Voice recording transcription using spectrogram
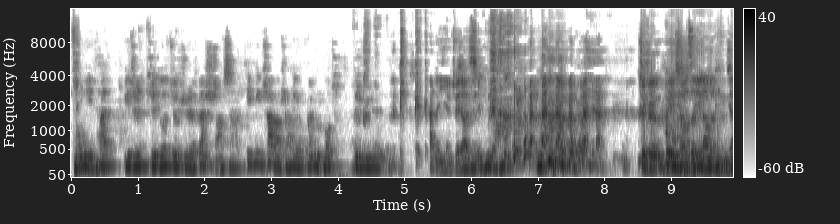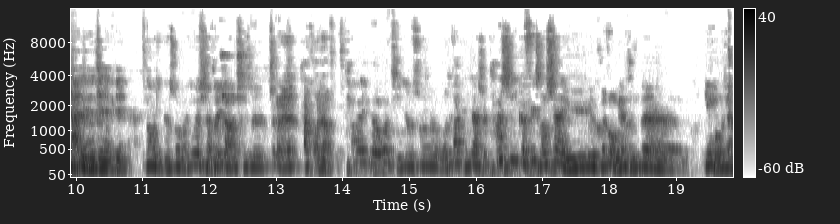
总理，他一直最多就是干市长。想听听沙老师还有关主播对于看了一眼《绝角戏》，就是对小泽一郎的评价，对对对对。那我简单说吧，因为小泽一郎其实这个人还活着。他一个问题就是说，我对他评价是，他是一个非常善于合纵连横的阴谋家。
